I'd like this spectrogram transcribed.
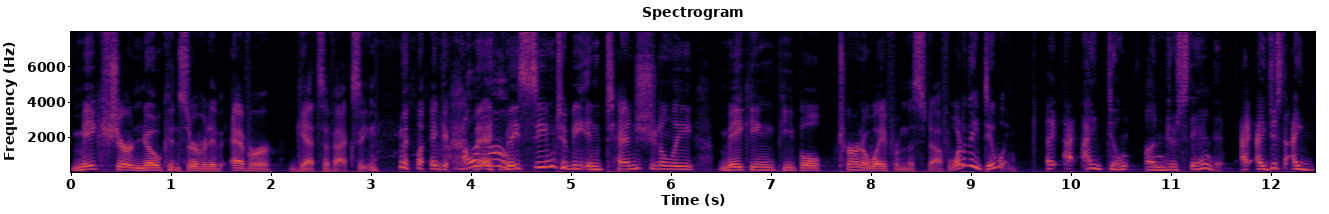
make sure no conservative ever gets a vaccine. like Oh, they, no. they seem to be intentionally making people turn away from this stuff. What are they doing? I, I, I don't understand it. I, I just, I,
